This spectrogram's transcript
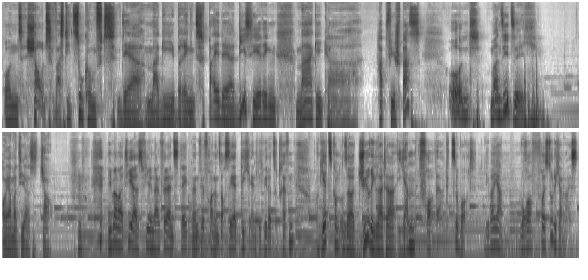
und schaut, was die Zukunft der Magie bringt bei der diesjährigen Magica. Habt viel Spaß und man sieht sich. Euer Matthias. Ciao. Lieber Matthias, vielen Dank für dein Statement. Wir freuen uns auch sehr, dich endlich wieder zu treffen. Und jetzt kommt unser Juryleiter Jan Vorwerk zu Wort. Lieber Jan, worauf freust du dich am meisten?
